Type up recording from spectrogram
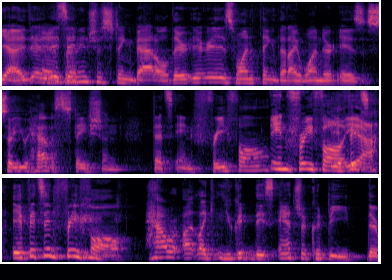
Yeah, it, it's a- an interesting battle. There, there is one thing that I wonder is so you have a station that's in free fall. in free fall. if it's, yeah, if it's in free fall, how uh, like you could this answer could be they're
